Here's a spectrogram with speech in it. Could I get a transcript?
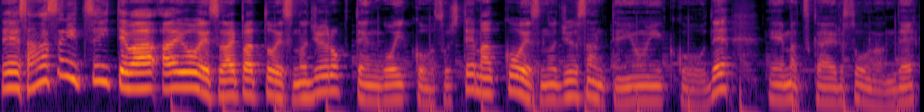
で、探すについては iOS、iPadOS の16.5以降、そして MacOS の13.4以降で、えー、まあ、使えるそうなんで、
